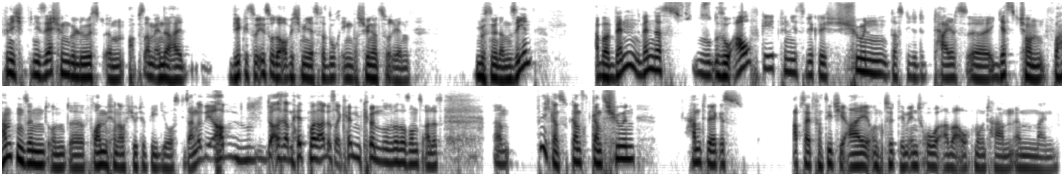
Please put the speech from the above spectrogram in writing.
Finde ich, finde ich sehr schön gelöst. Ähm, ob es am Ende halt wirklich so ist oder ob ich mir jetzt versuche, irgendwas schöner zu reden, müssen wir dann sehen. Aber wenn, wenn das so, so aufgeht, finde ich es wirklich schön, dass die Details äh, jetzt schon vorhanden sind und äh, freue mich schon auf YouTube-Videos, die sagen, wir haben, daran hätte man alles erkennen können und was auch sonst alles. Ähm, finde ich ganz, ganz, ganz schön. Handwerk ist abseits von CGI und dem Intro, aber auch momentan ähm, mein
